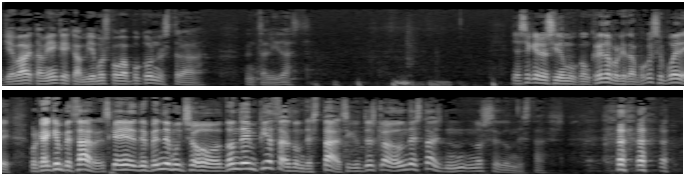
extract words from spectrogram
lleva también que cambiemos poco a poco nuestra mentalidad. Ya sé que no he sido muy concreto porque tampoco se puede. Porque hay que empezar. Es que depende mucho. ¿Dónde empiezas? ¿Dónde estás? Entonces, claro, ¿dónde estás? No sé dónde estás.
